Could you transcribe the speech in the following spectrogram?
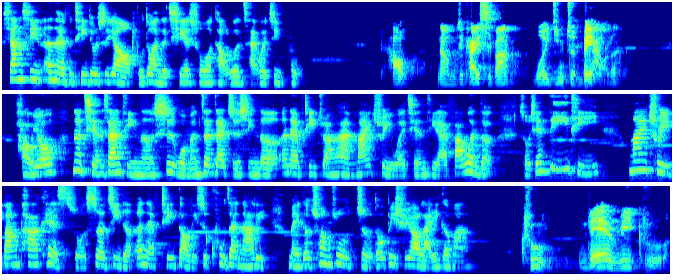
相信 NFT 就是要不断的切磋讨论才会进步。好，那我们就开始吧。我已经准备好了。好哟，那前三题呢，是我们正在执行的 NFT 专案 MyTree 为前提来发问的。首先第一题，MyTree 帮 Podcast 所设计的 NFT 到底是酷在哪里？每个创作者都必须要来一个吗？Cool，very cool。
